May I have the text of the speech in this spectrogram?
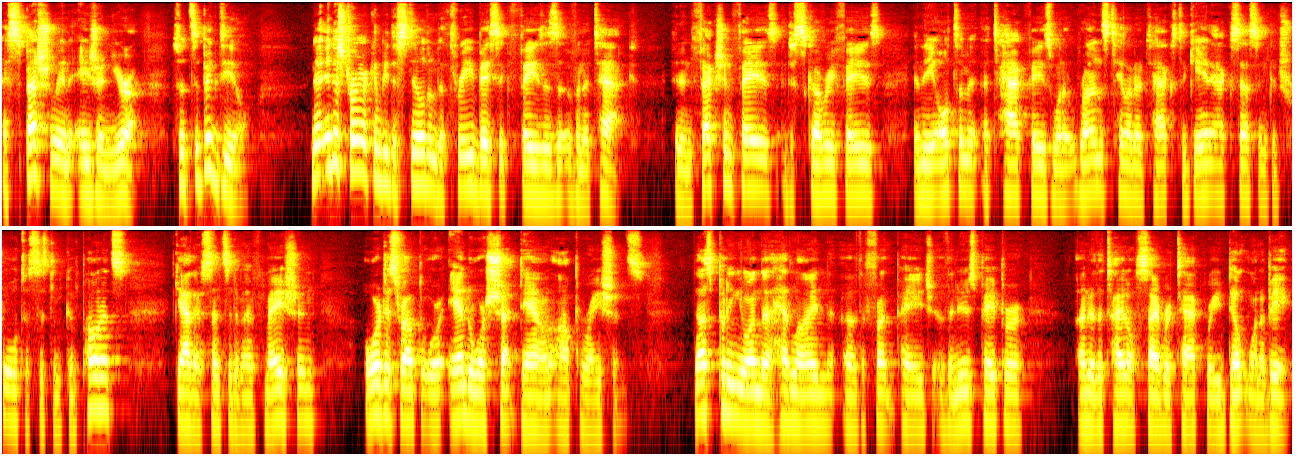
especially in Asia and Europe. So it's a big deal. Now, Industroyer can be distilled into three basic phases of an attack an infection phase, a discovery phase, and the ultimate attack phase when it runs tailored attacks to gain access and control to system components, gather sensitive information, or disrupt or and or shut down operations. Thus putting you on the headline of the front page of the newspaper under the title cyber attack where you don't want to be.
